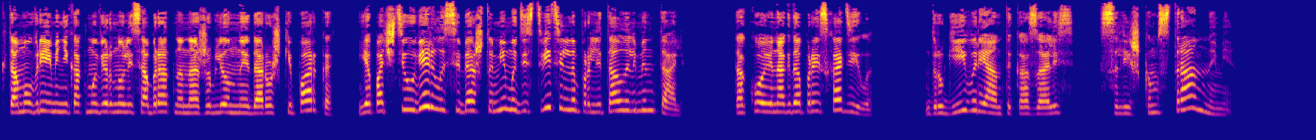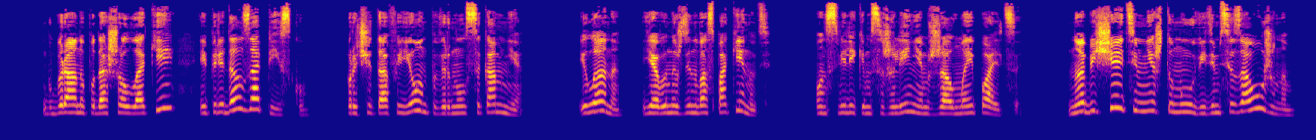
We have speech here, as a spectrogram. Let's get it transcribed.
К тому времени, как мы вернулись обратно на оживленные дорожки парка, я почти уверила себя, что мимо действительно пролетал элементаль. Такое иногда происходило. Другие варианты казались слишком странными. К Брану подошел лакей и передал записку. Прочитав ее, он повернулся ко мне. «Илана, я вынужден вас покинуть». Он с великим сожалением сжал мои пальцы. «Но обещайте мне, что мы увидимся за ужином».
